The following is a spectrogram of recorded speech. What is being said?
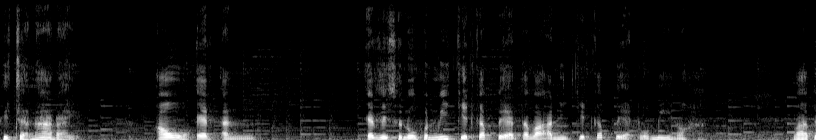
พิจารณาได้เอาแอดอัน ดวิษณุเพิ่นมีเจ็ดกับแปดแต่ว่าอันนี้เจ็ดกับแปดบ่มีเนาะค่ะ ว่าไป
